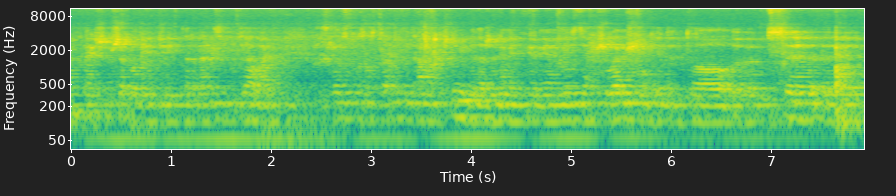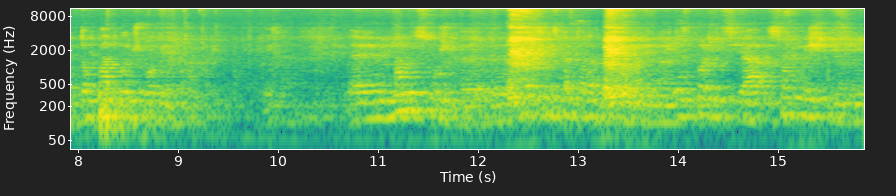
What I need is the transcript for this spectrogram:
jak najszybsze podjęcie interwencji i działań w związku z ostatnimi dramatycznymi wydarzeniami, jakie miały miejsce w Przyłębsku, kiedy to y, psy y, dopadły człowieka. Y, Mamy służby, jest inspektorat jest policja, są myśliwi.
